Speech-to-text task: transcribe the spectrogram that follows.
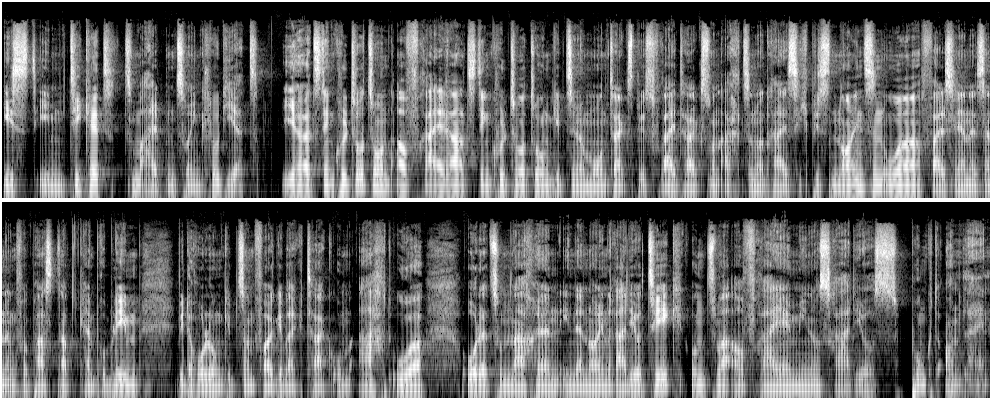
ist im Ticket zum Alpenzoo inkludiert. Ihr hört den Kulturton auf Freirad. Den Kulturton gibt es immer montags bis freitags von 18.30 Uhr bis 19 Uhr. Falls ihr eine Sendung verpasst habt, kein Problem. Wiederholung gibt es am Folgewerktag um 8 Uhr oder zum Nachhören in der neuen Radiothek und zwar auf freie-radios.online.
